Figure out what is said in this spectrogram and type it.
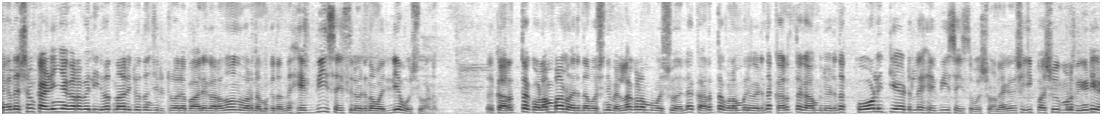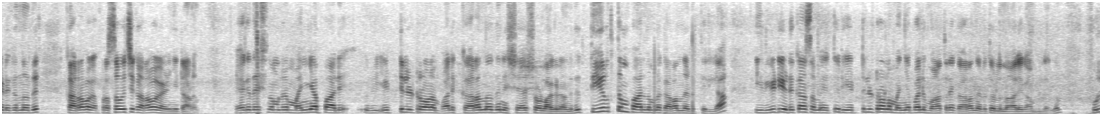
ഏകദേശം കഴിഞ്ഞ കറവിൽ ഇരുപത്തിനാല് ഇരുപത്തഞ്ച് ലിറ്റർ വരെ പാൽ കറന്നു എന്ന് പറഞ്ഞ് നമുക്ക് തന്ന ഹെവി സൈസിൽ വരുന്ന വലിയ പശുവാണ്. കറുത്ത കുളമ്പാണ് വരുന്ന പശുവിന് വെള്ള കുളമ്പ് പശു അല്ല കറുത്ത കുളമ്പിൽ വരുന്ന കറുത്ത കാമ്പിൽ വരുന്ന ക്വാളിറ്റി ആയിട്ടുള്ള ഹെവി സൈസ് പശുവാണ്. ഏകദേശം ഈ പശു നമ്മൾ വീഡിയോ എടുക്കുന്നത് കറവ പ്രസവിച്ച് കറവ കഴിഞ്ഞിട്ടാണ്. ഏകദേശം നമ്മളൊരു മഞ്ഞപ്പാൽ ഒരു എട്ട് ലിറ്ററോളം പാൽ കറന്നതിന് ശേഷമുള്ള അകിടാണ് ഇത് തീർത്തും പാൽ നമ്മൾ കറന്നെടുത്തില്ല. ഈ വീഡിയോ എടുക്കാൻ സമയത്ത് ഒരു എട്ട് ലിറ്ററോളം മഞ്ഞപ്പാൽ മാത്രമേ കറന്നെടുത്തുള്ളൂ നാല് കാമ്പിൽ നിന്നും. ഫുൾ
